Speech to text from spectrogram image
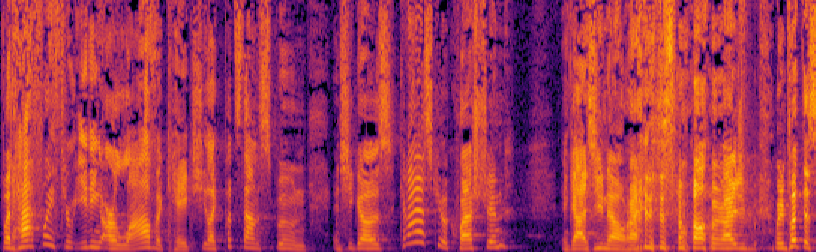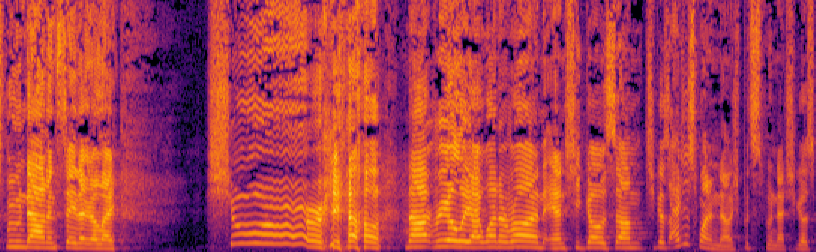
but halfway through eating our lava cake, she like puts down the spoon and she goes, Can I ask you a question? And guys, you know, right? This is the moment, right? When you put the spoon down and say that, you're like, sure, you know, not really. I want to run. And she goes, um, she goes, I just want to know. She puts the spoon down. She goes,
